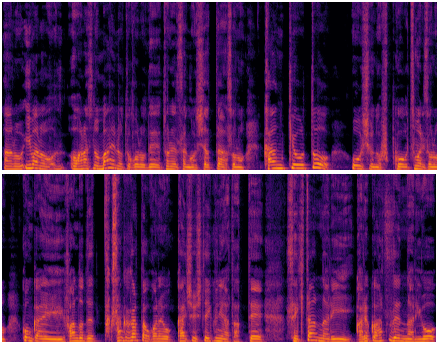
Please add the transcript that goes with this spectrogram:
あの今のお話の前のところで利根さんがおっしゃったその環境と欧州の復興つまりその今回ファンドでたくさんかかったお金を回収していくにあたって石炭なり火力発電なりを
